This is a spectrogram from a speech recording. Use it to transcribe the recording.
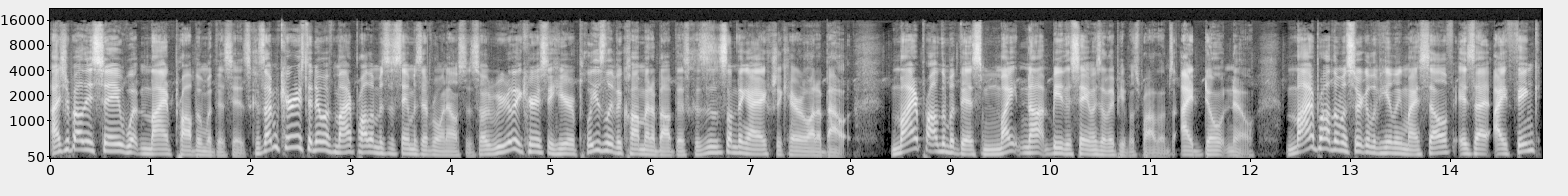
I should probably say what my problem with this is, because I'm curious to know if my problem is the same as everyone else's. So I'd be really curious to hear. Please leave a comment about this, because this is something I actually care a lot about. My problem with this might not be the same as other people's problems. I don't know. My problem with Circle of Healing myself is that I think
